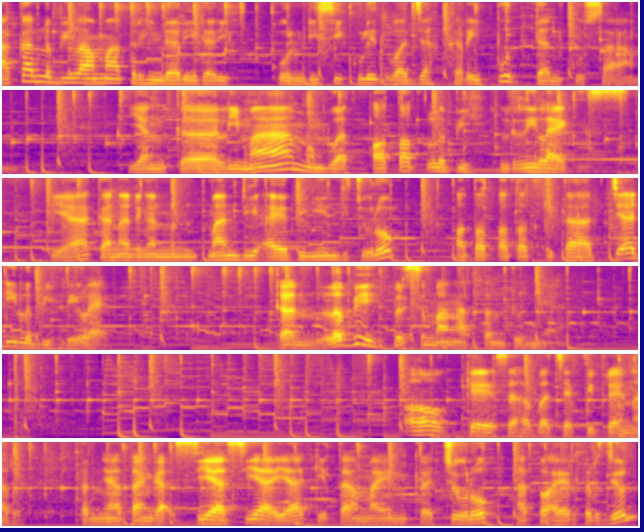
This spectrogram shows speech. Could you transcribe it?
akan lebih lama terhindari dari kondisi kulit wajah keriput dan kusam. Yang kelima, membuat otot lebih rileks. Ya, karena dengan mandi air dingin di curug, otot-otot kita jadi lebih rileks dan lebih bersemangat tentunya. Oke sahabat safety planner Ternyata nggak sia-sia ya kita main ke curug atau air terjun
